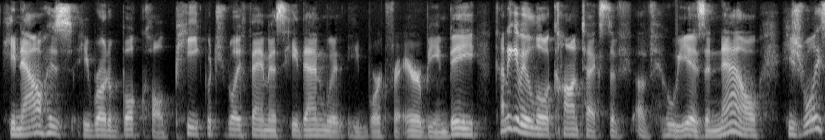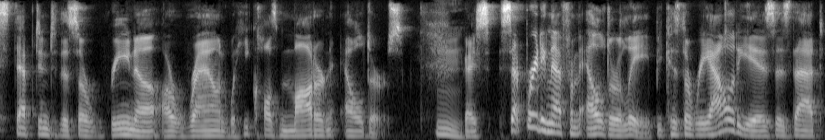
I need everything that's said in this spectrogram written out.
He now has he wrote a book called Peak, which is really famous. He then he worked for Airbnb. Kind of give you a little context of of who he is, and now he's really stepped into this arena around what he calls modern elders. Mm. Okay, separating that from elderly, because the reality is is that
